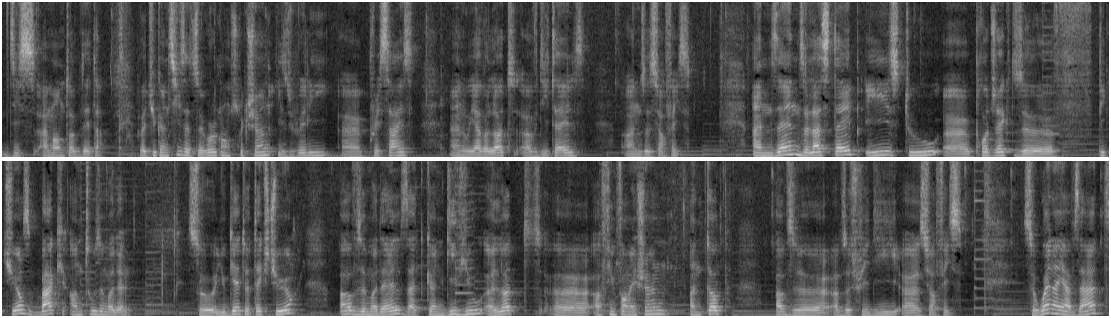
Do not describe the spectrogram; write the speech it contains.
this amount of data. But you can see that the reconstruction is really uh, precise and we have a lot of details on the surface. And then the last step is to uh, project the pictures back onto the model. So you get a texture of the model that can give you a lot uh, of information on top of the, of the 3D uh, surface. So when I have that,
